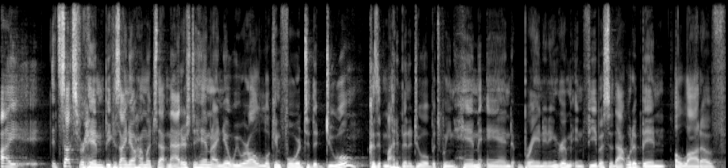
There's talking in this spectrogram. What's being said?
I it sucks for him because I know how much that matters to him. And I know we were all looking forward to the duel because it might have been a duel between him and Brandon Ingram in FIBA. So that would have been a lot of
